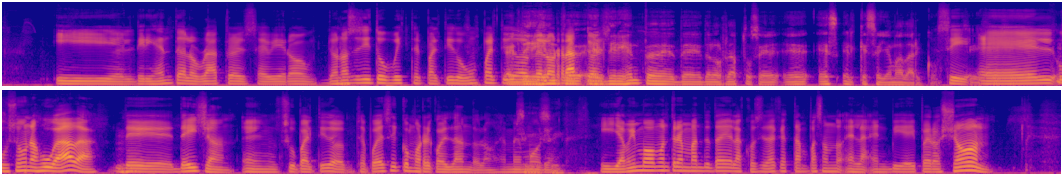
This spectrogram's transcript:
y el dirigente de los Raptors se vieron. Yo no sé si tú viste el partido. Un partido donde los el Raptors. dirigente de, de- de los Raptors es, es- es el que se llama Darko. Sí, él usó una jugada de Dejan en su partido. Se puede decir como recordándolo en memoria. Y ya mismo vamos a entrar en más detalle de las cositas que están pasando en la NBA. Pero Sean,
